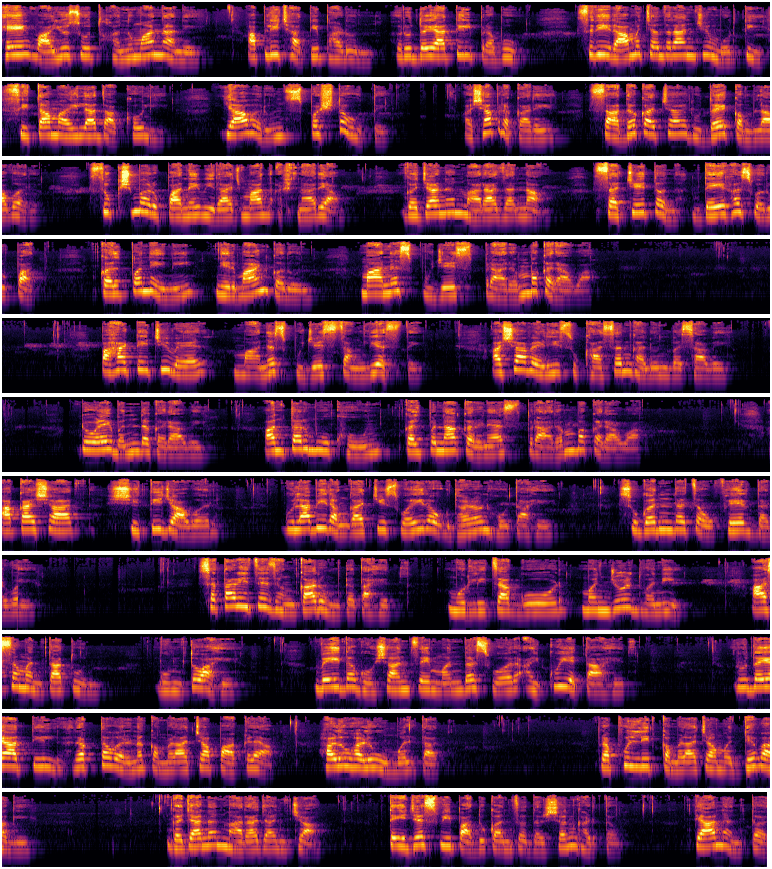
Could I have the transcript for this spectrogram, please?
हे वायुसूत हनुमानाने आपली छाती फाडून हृदयातील प्रभू श्री रामचंद्रांची मूर्ती सीतामाईला दाखवली यावरून स्पष्ट होते. अशा प्रकारे साधकाच्या हृदय कमलावर सूक्ष्म रूपाने विराजमान असणाऱ्या गजानन महाराजांना सचेतन देह स्वरूपात कल्पनेनी निर्माण करून मानस पूजेस प्रारंभ करावा. पहाटेची वेळ मानस पूजेस चांगली असते. अशा वेळी सुखासन घालून बसावे. डोळे बंद करावे. अंतर्मुख होऊन कल्पना करण्यास प्रारंभ करावा. आकाशात क्षितिजावर गुलाबी रंगाची स्वैर उधळण होत आहे. सुगंध चौफेर दरवळे सतारीचे झंकार उमटत आहेत. मुरलीचा गोड मंजूळ ध्वनी आसमंतातून घुमतो आहे. वेद घोषांचे मंद स्वर ऐकू येत आहेत. हृदयातील रक्तवर्ण कमळाच्या पाकळ्या हळूहळू उमलतात. प्रफुल्लित कमळाच्या मध्यभागी गजानन महाराजांच्या तेजस्वी पादुकांचं दर्शन घडतं. त्यानंतर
